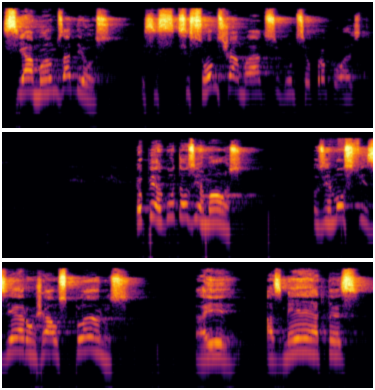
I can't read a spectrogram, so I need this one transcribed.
Se amamos a Deus e se, se somos chamados segundo o seu propósito. Eu pergunto aos irmãos: os irmãos fizeram já os planos, aí, as metas,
